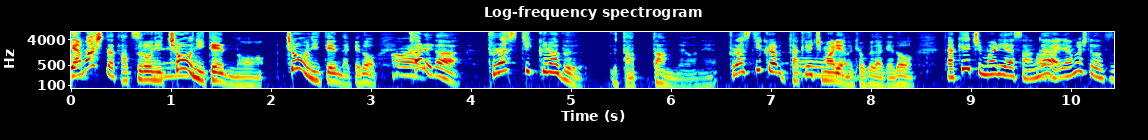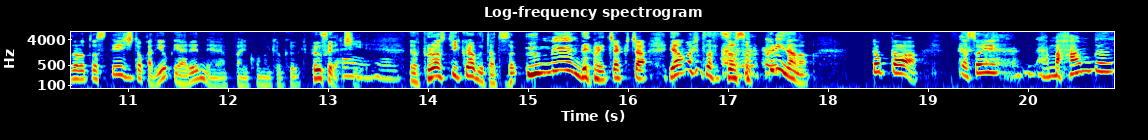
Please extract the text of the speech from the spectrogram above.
山下達郎に超似てんの。超似てんだけど、はい彼がプラスティックラブ歌ったんだよね。プラスティックラブって竹内まりやの曲だけど、竹内まりやさんが山下達郎とステージとかでよくやるんだよ、やっぱりこの曲。夫婦だし。プラスティックラブ歌ってさ、うめえんだよ、めちゃくちゃ。山下達郎そっくりなの。とか、そういう、まあ、半分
